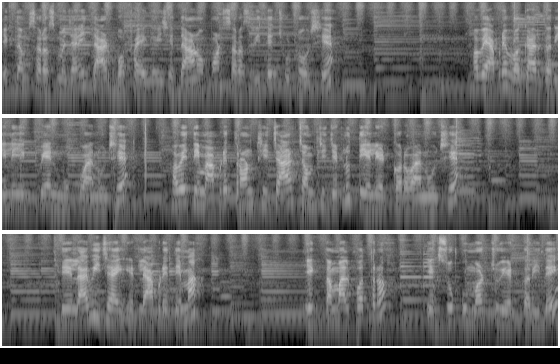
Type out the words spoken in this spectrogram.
એકદમ સરસ મજાની દાળ બફાઈ ગઈ છે. દાણો પણ સરસ રીતે છૂટો છે. હવે આપણે વઘાર કરી લઈએ, એક પેન મૂકવાનું છે. હવે તેમાં આપણે ત્રણથી ચાર ચમચી જેટલું તેલ એડ કરવાનું છે. તેલ આવી જાય એટલે આપણે તેમાં એક તમાલપત્ર, એક સૂકું મરચું એડ કરી દઈ.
